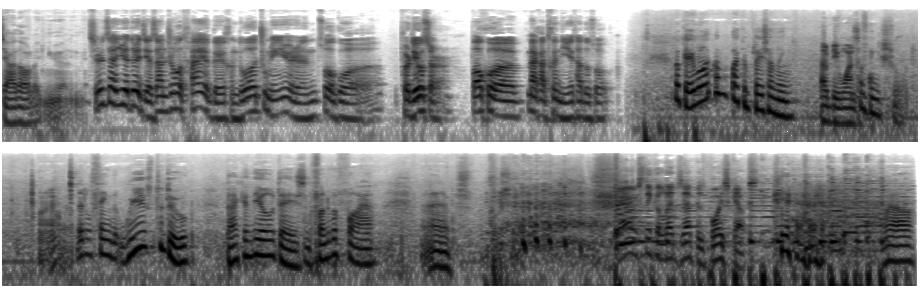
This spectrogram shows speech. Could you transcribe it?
加到了音乐里面。其实，在乐队解散之后，他也给很多着名音乐人做过 producer，包括麦卡特尼他都做过。 Okay, well, I can, I can play something, That would be wonderful. something short. All right. A little thing that we used to do back in the old days in front of a fire. Uh, I always think of Led Zeppelin as Boy Scouts. well,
